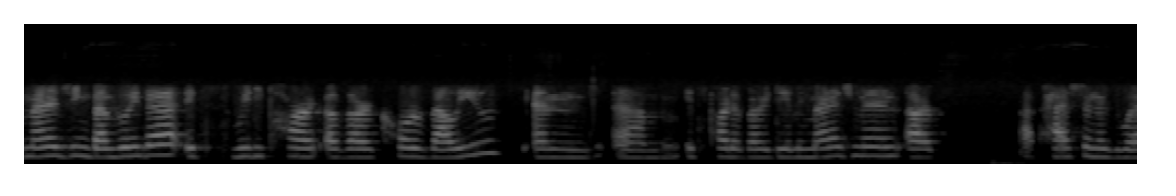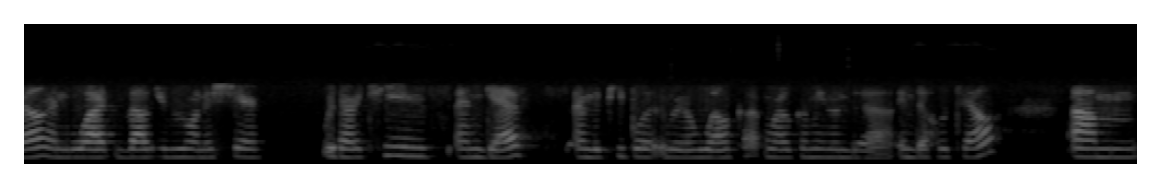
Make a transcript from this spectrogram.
managing Bambu Indah, it's really part of our core values and um, it's part of our daily management, our, our passion as well, and what value we want to share with our teams and guests and the people that we're welcome, welcoming in the in the hotel. Um,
